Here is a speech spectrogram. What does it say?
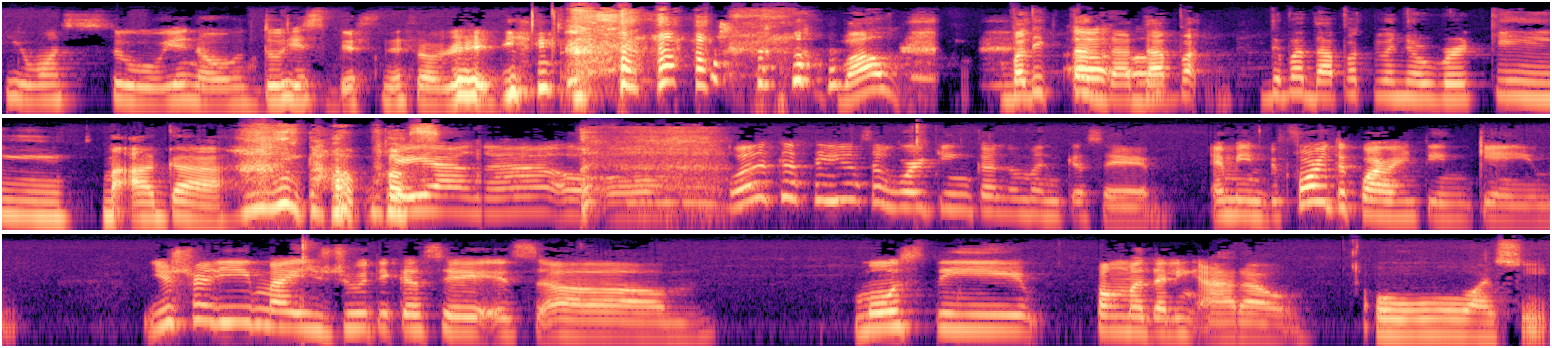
he wants to, you know, do his business already. wow, baliktad uh, dapat 'di ba dapat when you're working maaga. Tapos Kaya nga, oo. Well, kasi yung sa working ka naman kasi, I mean, before the quarantine came, usually my duty kasi is um mostly pang madaling araw. Oh, I see.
